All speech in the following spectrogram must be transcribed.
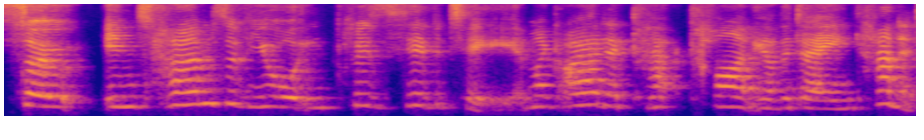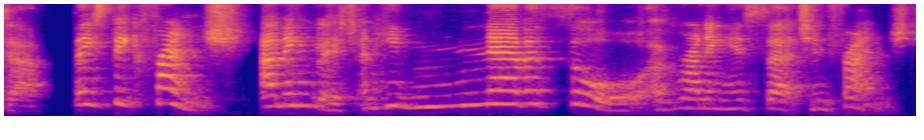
So, in terms of your inclusivity, and like I had a client the other day in Canada, they speak French and English, and he'd never thought of running his search in French.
